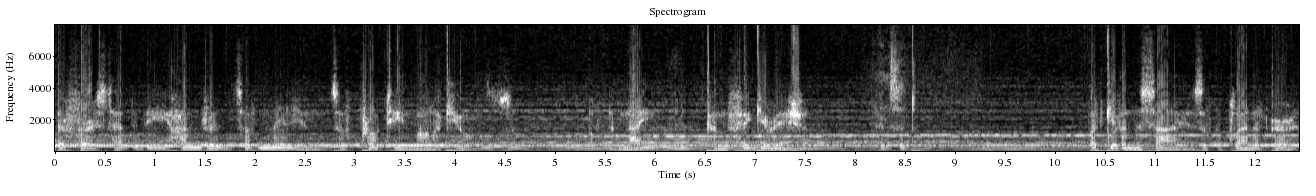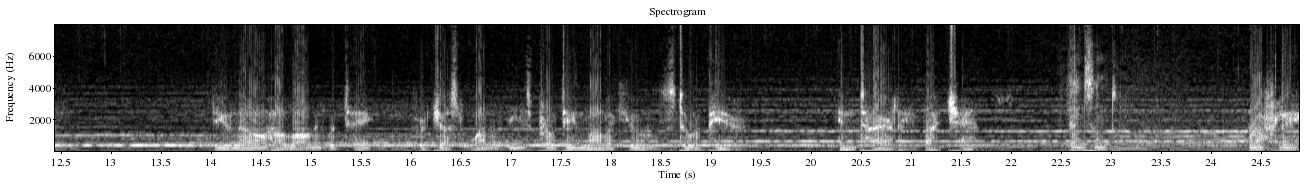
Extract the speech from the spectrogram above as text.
there first had to be hundreds of millions of protein molecules of the ninth configuration. Vincent. But given the size of the planet Earth, do you know how long it would take for just one of these protein molecules to appear? entirely by chance. Vincent. Roughly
